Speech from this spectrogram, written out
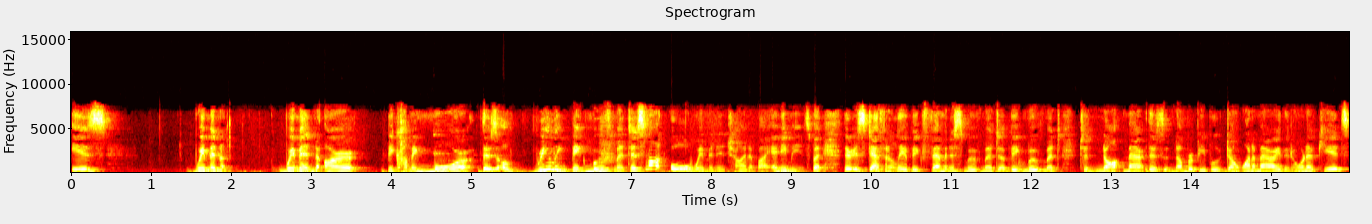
is women women are becoming more there's a really big movement. It's not all women in china by any means but there is definitely a big feminist movement a big movement to not marry there's a number of people who don't want to marry they don't want to have kids.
